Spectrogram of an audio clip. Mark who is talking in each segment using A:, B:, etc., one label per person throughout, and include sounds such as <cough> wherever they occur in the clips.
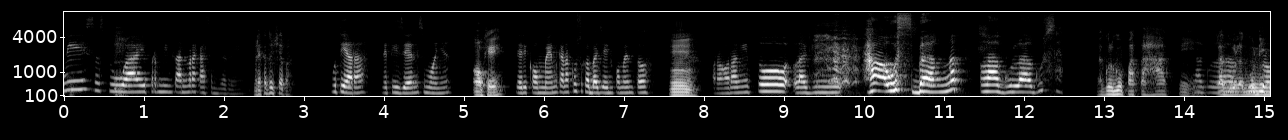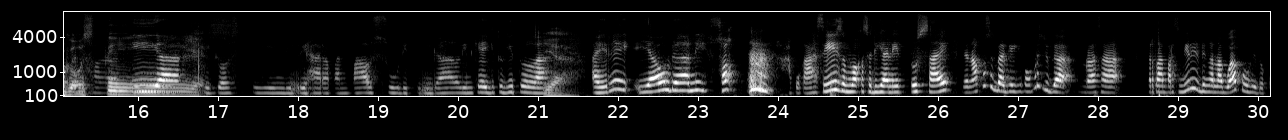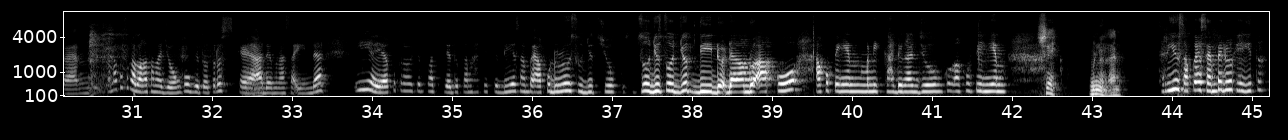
A: Ini sesuai permintaan mereka sebenarnya.
B: Mereka tuh siapa?
A: Mutiara, netizen semuanya.
B: Oke.
A: Dari komen, karena aku suka bacain komen tuh.
B: Hmm.
A: Orang-orang itu lagi haus banget lagu-lagu set.
B: Lagu-lagu patah hati.
A: Lagu-lagu
B: di ghosting.
A: Iya,
B: Yes.
A: di ghosting, diberi harapan palsu, ditinggalin, kayak gitu-gitulah.
B: Iya.
A: Akhirnya ya udah nih, sok <clears throat> aku kasih semua kesedihan itu, say. Dan aku sebagai K-popers juga merasa tertampar sendiri dengan lagu aku gitu kan. Karena aku suka banget sama Jungkook gitu. Terus kayak ada yang merasa indah. Iya ya, aku terlalu cepat jatuhkan hati ke dia sampai aku dulu sujud sujud sujud di do- dalam doaku. Aku pengen menikah dengan Jungkook. Aku pengen
B: Syekh, beneran?
A: serius. Aku SMP dulu kayak gitu.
